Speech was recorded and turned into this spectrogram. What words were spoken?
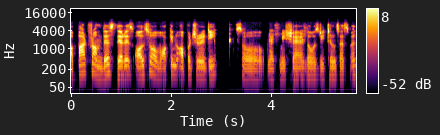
Apart from this, there is also a walk-in opportunity. So let me share those details as well.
